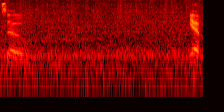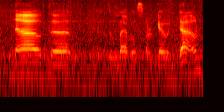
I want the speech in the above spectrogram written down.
So yeah, now the the levels are going down.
